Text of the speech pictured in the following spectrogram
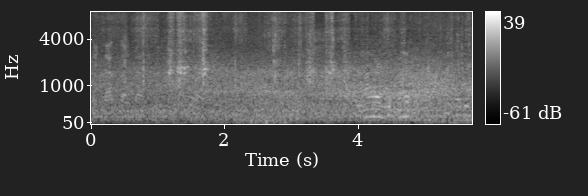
Take that side back. Just want to, uh, look,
